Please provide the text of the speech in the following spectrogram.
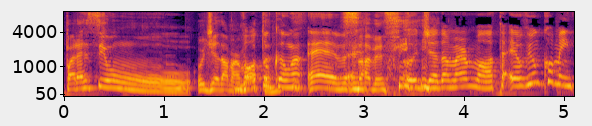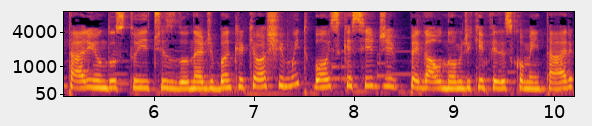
Parece um. O dia da marmota. Volta o cão. a- É, é. Sabe assim? O dia da marmota. Eu vi um comentário em um dos tweets do Nerd Bunker que eu achei muito bom. Esqueci de pegar o nome de quem fez esse comentário.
